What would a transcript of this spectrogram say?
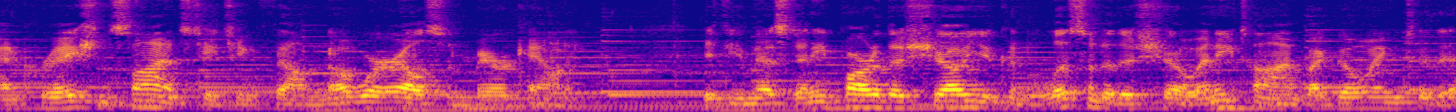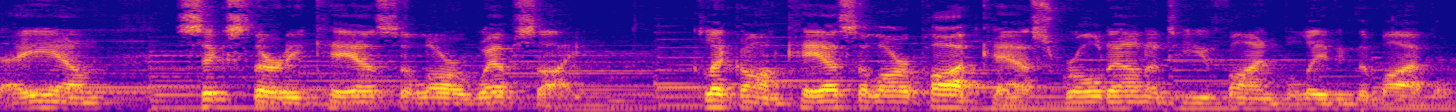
and creation science teaching found nowhere else in Bexar County. If you missed any part of this show, you can listen to this show anytime by going to the AM 630 KSLR website. Click on KSLR Podcast, scroll down until you find Believing the Bible.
